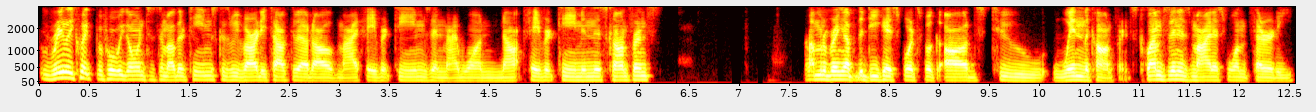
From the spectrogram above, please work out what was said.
really quick before we go into some other teams because we've already talked about all of my favorite teams and my one not favorite team in this conference. I'm going to bring up the DK Sportsbook odds to win the conference. Clemson is minus 130,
